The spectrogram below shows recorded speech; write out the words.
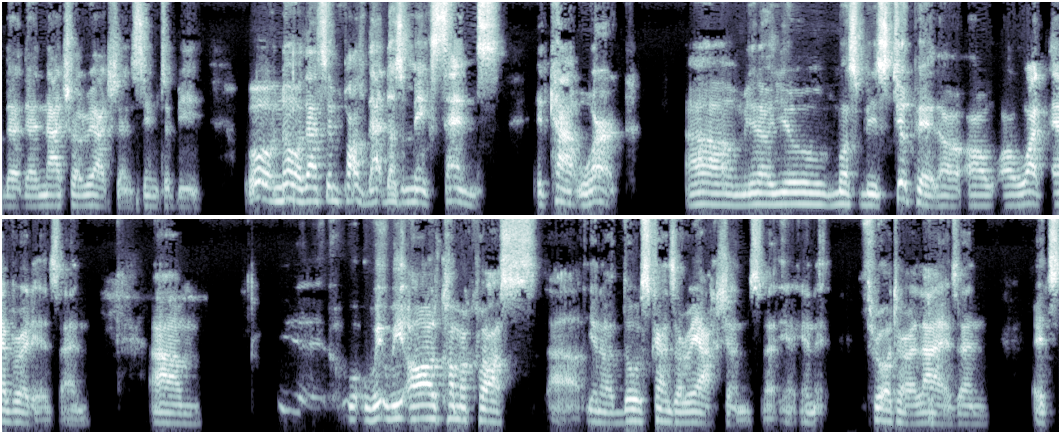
their, their natural reaction seem to be, oh no, that's impossible. That doesn't make sense. It can't work. Um, you know, you must be stupid or, or, or whatever it is. And um, we, we all come across, uh, you know, those kinds of reactions uh, in, throughout our lives. And it's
